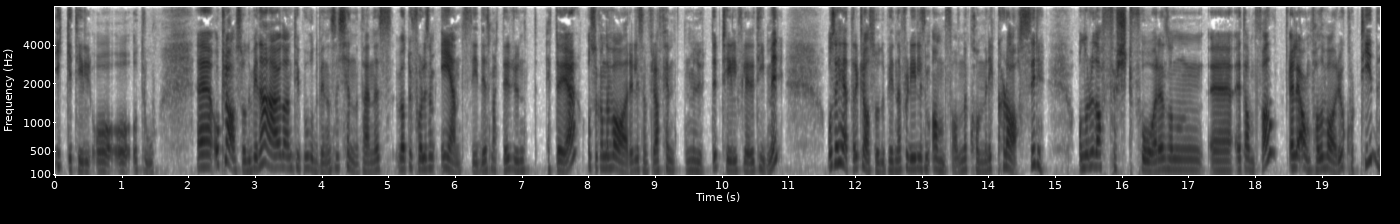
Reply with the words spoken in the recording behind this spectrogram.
ikke til å, å, å tro. Eh, og klasehodepine er jo da en type hodepine som kjennetegnes ved at du får liksom ensidige smerter rundt ett øye, og så kan det vare liksom fra 15 minutter til flere timer. Og så heter det klasehodepine fordi liksom anfallene kommer i klaser. Og når du da først får sånn, eh, et anfall, eller anfallet varer jo kort tid,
